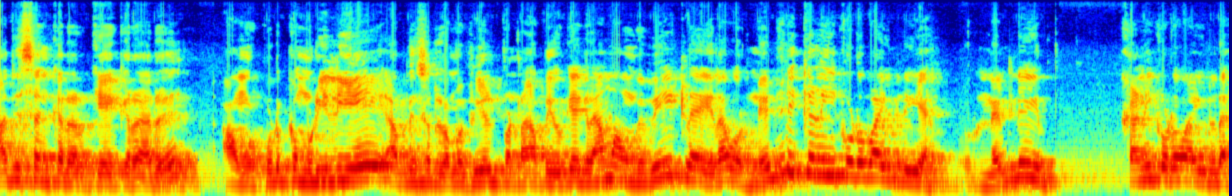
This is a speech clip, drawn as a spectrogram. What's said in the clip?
ஆதிசங்கரர் கேட்குறாரு அவங்க கொடுக்க முடியலையே அப்படின்னு சொல்லி ரொம்ப ஃபீல் பண்ணுறாங்க அப்போ இவங்க கேட்குறாம அவங்க வீட்டில் ஏதாவது ஒரு நெல்லிக்கனி கூடவா இல்லையே? ஒரு நெல்லி கனி கூடவா இல்லை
